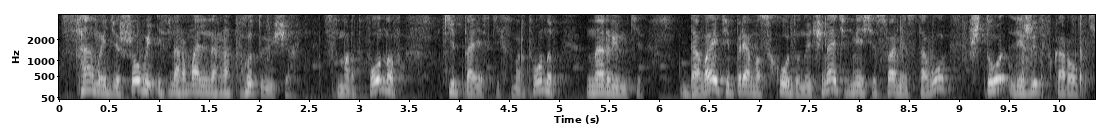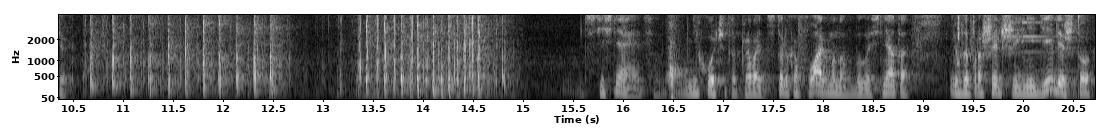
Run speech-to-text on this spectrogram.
самый дешевый из нормально работающих смартфонов, китайских смартфонов на рынке. Давайте прямо сходу начинать вместе с вами с того, что лежит в коробке. Стесняется, не хочет открывать. Столько флагманов было снято за прошедшие недели, что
